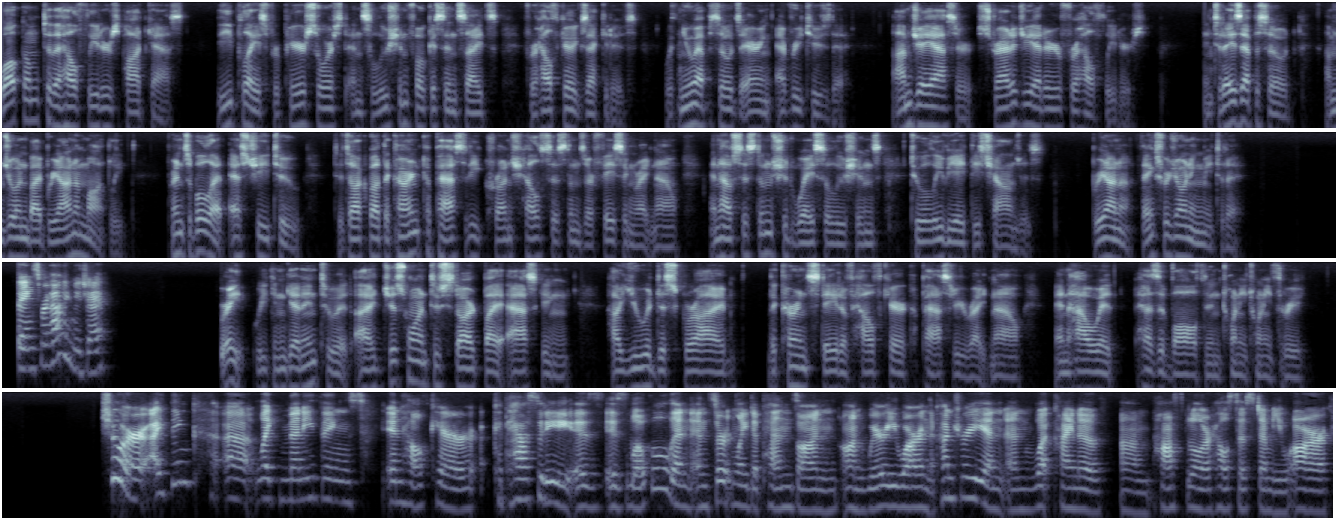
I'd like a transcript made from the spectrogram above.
Welcome to the Health Leaders Podcast, the place for peer sourced and solution focused insights for healthcare executives, with new episodes airing every Tuesday. I'm Jay Asser, Strategy Editor for Health Leaders. In today's episode, I'm joined by Brianna Motley, Principal at SG2, to talk about the current capacity crunch health systems are facing right now and how systems should weigh solutions to alleviate these challenges. Brianna, thanks for joining me today. Thanks for having me, Jay. Great, we can get into it. I just want to start by asking how you would describe the current state of healthcare capacity right now and how it has evolved in 2023. Sure. I think, uh, like many things in healthcare, capacity is is local and and certainly depends on on where you are in the country and and what kind of um, hospital or health system you are.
